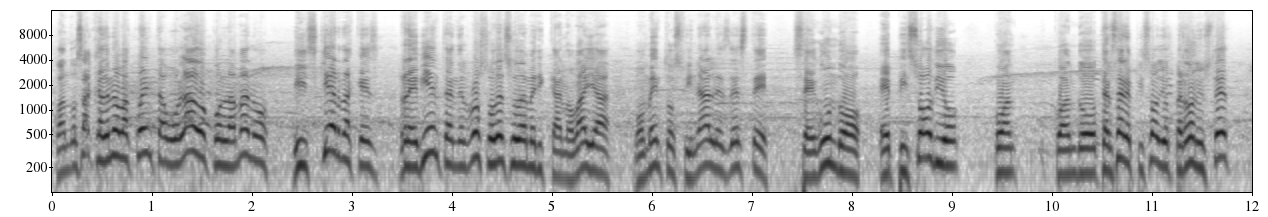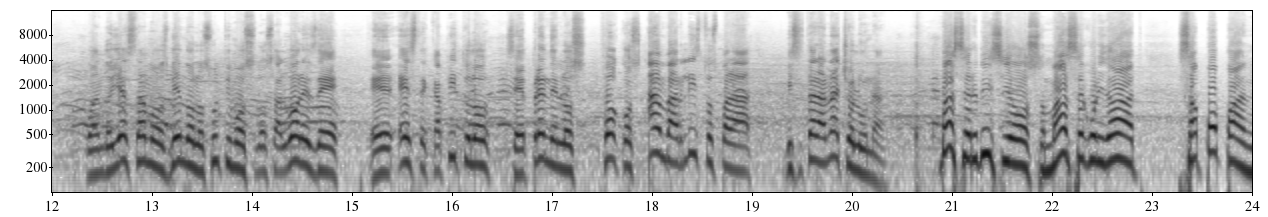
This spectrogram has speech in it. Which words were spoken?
Cuando saca de nueva cuenta, volado con la mano izquierda que revienta en el rostro del sudamericano. Vaya momentos finales de este segundo episodio. Cuando, tercer episodio, perdone usted. Cuando ya estamos viendo los últimos, los albores de eh, este capítulo, se prenden los focos ámbar listos para visitar a Nacho Luna. Más servicios, más seguridad. Zapopan,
